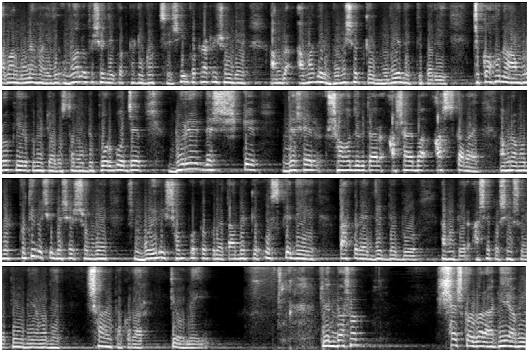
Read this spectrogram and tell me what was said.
আমার মনে হয় যে ওভাল অফিসে যে ঘটনাটি ঘটছে, সেই ঘটনাটির সঙ্গে আমরা আমাদের ভবিষ্যৎকে মিলিয়ে দেখতে পারি যে কখনো আমরাও কি এরকম একটি অবস্থার মধ্যে পড়ব যে দূরের দেশকে, দেশের সহযোগিতার আশায় বা আশকারায় আমরা আমাদের প্রতিবেশী দেশের সঙ্গে বৈরী সম্পর্ক করে তাদেরকে উস্কে দিয়ে তারপরে একদিন দেখব আমাদের আশেপাশে আসলে কেউ নেই, আমাদের সহায়তা করার কেউ নেই। যাক দর্শক, শেষ করবার আগে আমি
